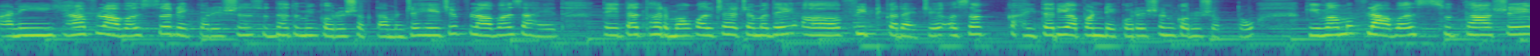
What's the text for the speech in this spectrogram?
आणि ह्या फ्लावर्सचं डेकोरेशनसुद्धा तुम्ही करू शकता. म्हणजे हे जे फ्लावर्स आहेत ते त्या थर्मोकॉलच्या ह्याच्यामध्ये फिट करायचे. असं काहीतरी आपण डेकोरेशन करू शकतो. किंवा मग फ्लावर्ससुद्धा असे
